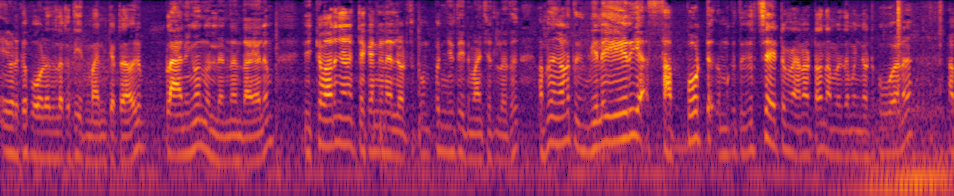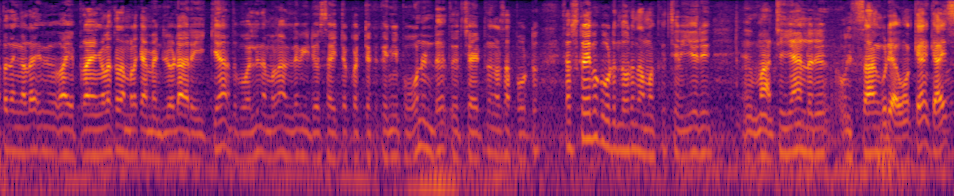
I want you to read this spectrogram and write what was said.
ഇവിടേക്ക് പോകണമെന്നൊക്കെ തീരുമാനിക്കട്ടെ. ഒരു പ്ലാനിങ് ഒന്നുമില്ല എന്തായാലും. മിക്കവാറും ഞാൻ ഒറ്റയ്ക്ക് തന്നെയാണ് എല്ലായിടത്തും ഇപ്പം ഇനി തീരുമാനിച്ചിട്ടുള്ളത്. അപ്പം നിങ്ങളുടെ വിലയേറിയ സപ്പോർട്ട് നമുക്ക് തീർച്ചയായിട്ടും വേണം കേട്ടോ. നമ്മളിത് മുന്നോട്ട് പോവുകയാണ്. അപ്പം നിങ്ങളുടെ അഭിപ്രായങ്ങളൊക്കെ നമ്മളെ കമന്റിലൂടെ അറിയിക്കുക. അതുപോലെ നമ്മൾ നല്ല വീഡിയോസ് ആയിട്ടൊക്കെ ഒറ്റയ്ക്കൊക്കെ ഇനി പോകുന്നുണ്ട്. തീർച്ചയായിട്ടും നിങ്ങളുടെ സപ്പോർട്ട് സബ്സ്ക്രൈബ് കൂടുന്നതോടും നമുക്ക് ചെറിയൊരു ചെയ്യാനുള്ളൊരു ഉത്സാഹം കൂടി ആവും. ഓക്കെ ഗൈസ്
